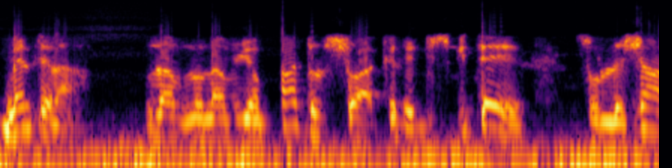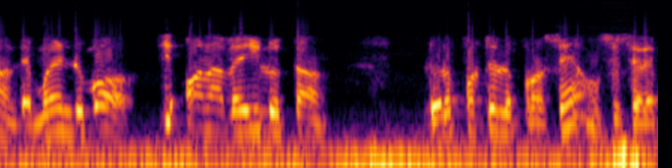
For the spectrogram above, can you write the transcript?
Maintenant, nous n'avions pas d'autre choix que de discuter sur le champ des moyens de bord. Si on avait eu le temps de reporter le procès, on se serait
